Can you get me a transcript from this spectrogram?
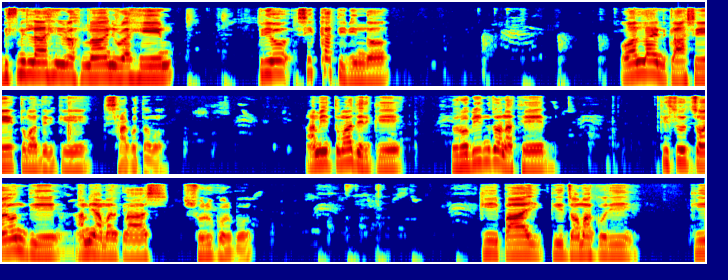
বিসমিল্লাহ রহমান রাহিম প্রিয় শিক্ষার্থীবৃন্দ অনলাইন ক্লাসে তোমাদেরকে স্বাগতম। আমি তোমাদেরকে রবীন্দ্রনাথের কিছু চয়ন দিয়ে আমি আমার ক্লাস শুরু করব। কি পাই, কি জমা করি কি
